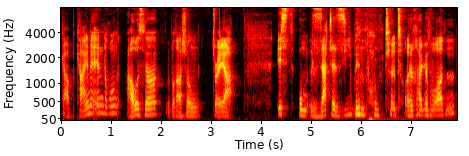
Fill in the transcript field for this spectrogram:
gab keine Änderung, außer, Überraschung, Drea. Ist um satte 7 Punkte teurer geworden.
